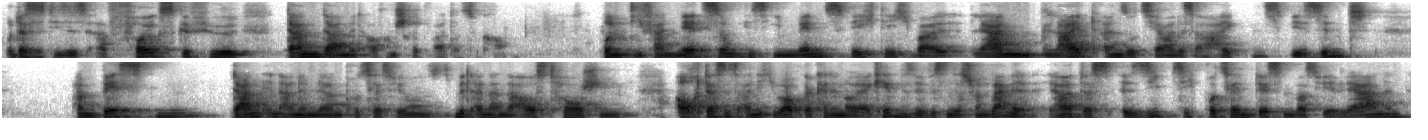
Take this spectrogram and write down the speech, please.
Und das ist dieses Erfolgsgefühl, dann damit auch einen Schritt weiterzukommen. Und die Vernetzung ist immens wichtig, weil Lernen bleibt ein soziales Ereignis. Wir sind am besten dann in einem Lernprozess, wenn wir uns miteinander austauschen, auch das ist eigentlich überhaupt gar keine neue Erkenntnis. Wir wissen das schon lange, ja, dass 70 Prozent dessen, was wir lernen,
